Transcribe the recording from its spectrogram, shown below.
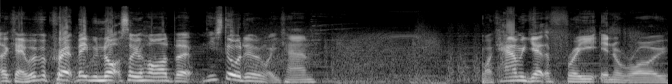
Okay, with a crit, maybe not so hard, but he's still doing what he can. Right, can we get the three in a row?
